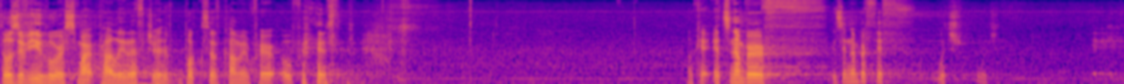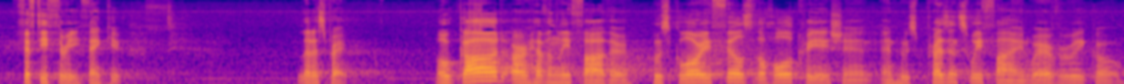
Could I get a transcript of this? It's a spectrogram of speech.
Those of you who are smart probably left your books of common prayer open. okay, it's number, is it number fifth? Which, which? 53, thank you. Let us pray. O God, our Heavenly Father, whose glory fills the whole creation and whose presence we find wherever we go,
